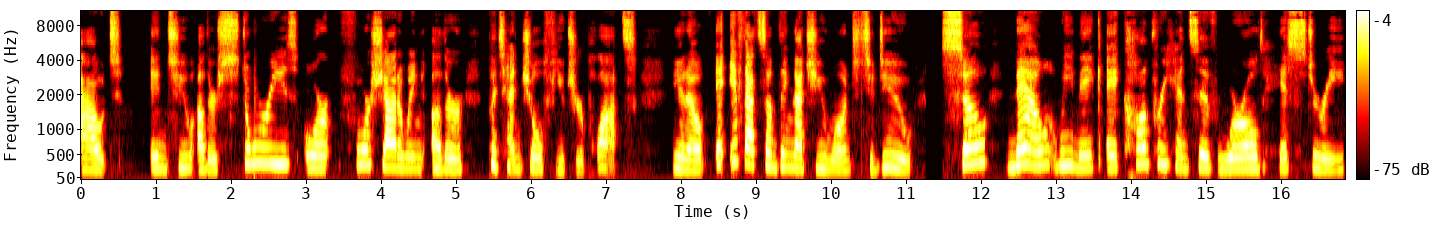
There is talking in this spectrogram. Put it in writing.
out into other stories or foreshadowing other potential future plots. You know, if that's something that you want to do. So now we make a comprehensive world history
